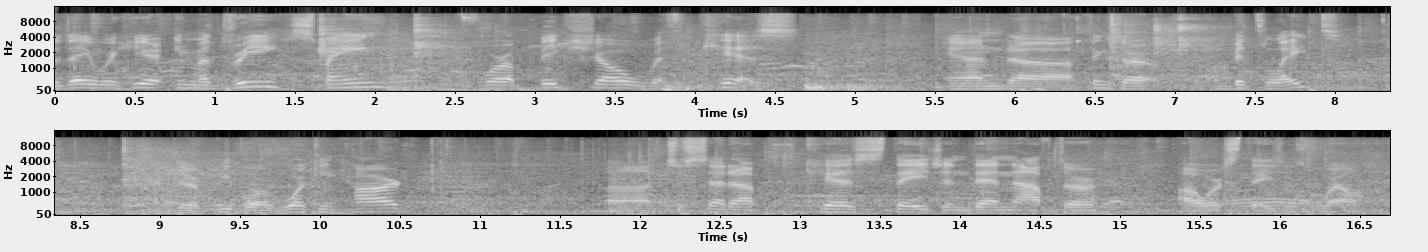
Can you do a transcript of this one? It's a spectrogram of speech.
Today we're here in Madrid, Spain, for a big show with Kiss, and uh, things are a bit late, and there are people are working hard uh, to set up Kiss stage, and then after our stage as well.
